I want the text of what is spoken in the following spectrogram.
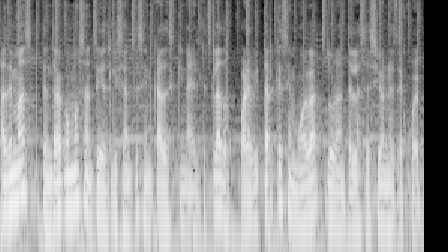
Además, tendrá gomas antideslizantes en cada esquina del teclado para evitar que se mueva durante las sesiones de juego.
